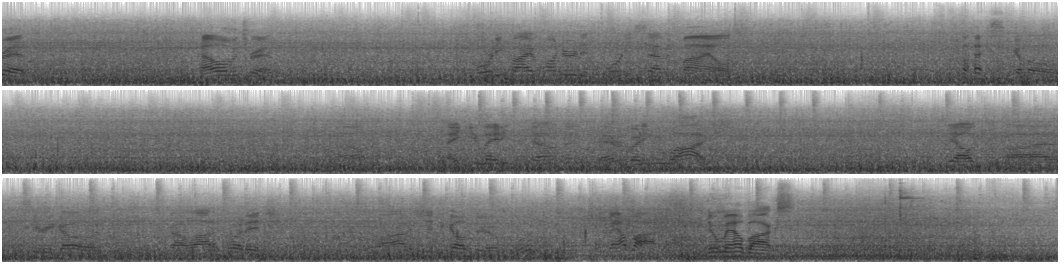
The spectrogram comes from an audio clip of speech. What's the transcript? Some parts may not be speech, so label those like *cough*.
Trip. Hell of a trip. 4,547 miles. *laughs* Let's go. Well, thank you ladies and gentlemen, to everybody who watched. See how uh, the goes. Got a lot of footage. A lot of shit to go through. Ooh, mailbox. New mailbox.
